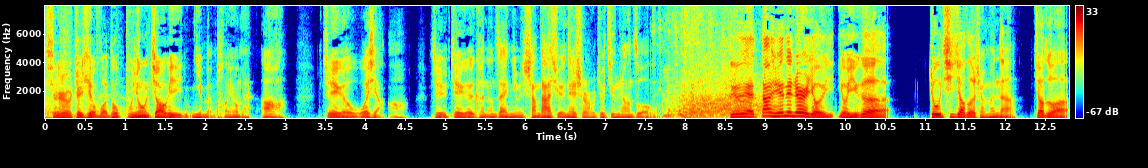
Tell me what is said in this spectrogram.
其实这些我都不用教给你们朋友们啊，这个我想啊，这这个可能在你们上大学那时候就经常做过，对不对？大学那阵儿有有一个周期叫做什么呢？叫做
